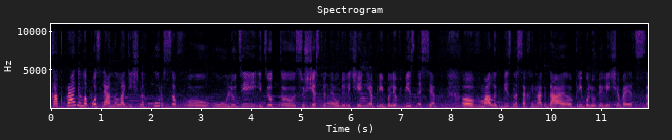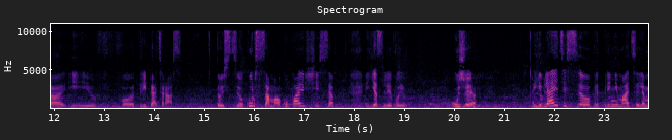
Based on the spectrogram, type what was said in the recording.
Как правило, после аналогичных курсов э, у людей идет э, существенное увеличение прибыли в бизнесе. Э, в малых бизнесах иногда прибыль увеличивается и в 3-5 раз. То есть курс самоокупающийся. Если вы уже являетесь э, предпринимателем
